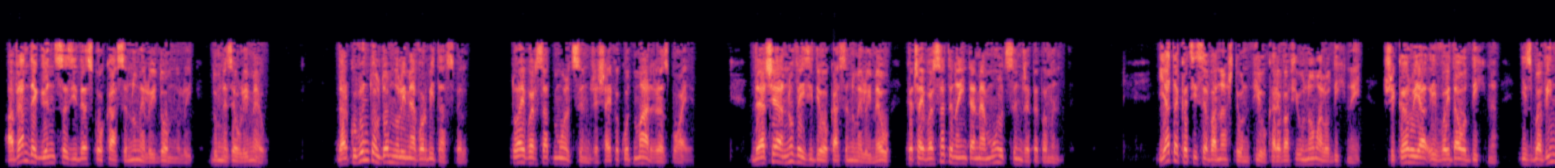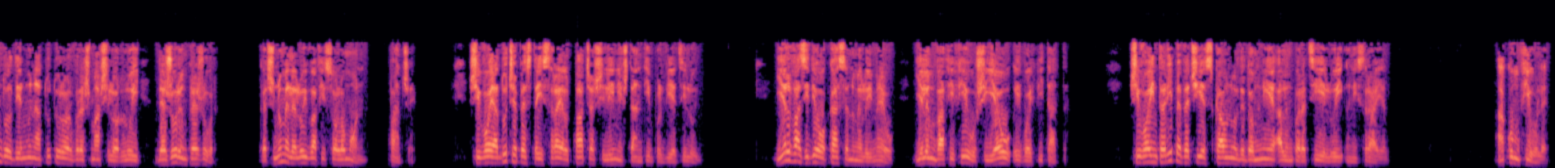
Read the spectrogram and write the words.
aveam de gând să zidesc o casă numelui Domnului, Dumnezeului meu. Dar cuvântul Domnului mi-a vorbit astfel, Tu ai vărsat mult sânge și ai făcut mari războaie. De aceea nu vei zidi o casă numelui meu, căci ai vărsat înaintea mea mult sânge pe pământ. Iată că ți se va naște un fiu care va fi un om al odihnei și căruia îi voi da odihnă, izbăvindu-l din mâna tuturor vrășmașilor lui de jur împrejur, căci numele lui va fi Solomon, pace. Și voi aduce peste Israel pacea și liniștea în timpul vieții lui. El va zidi o casă numelui meu, el îmi va fi fiu și eu îi voi fi tată. Și voi întări pe vecie scaunul de domnie al împărăției lui în Israel. Acum, fiule,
